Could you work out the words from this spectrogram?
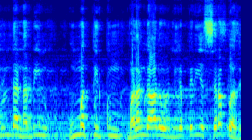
எந்த நபியின் உம்மத்திற்கும் வழங்காத ஒரு மிகப்பெரிய சிறப்பு அது.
